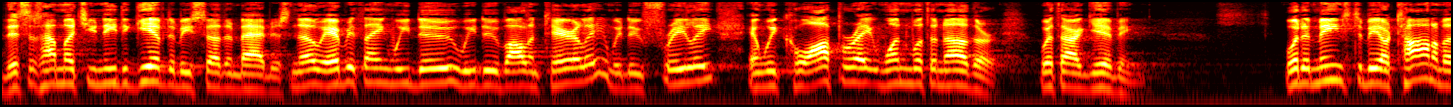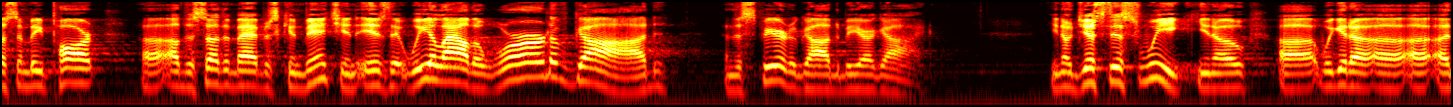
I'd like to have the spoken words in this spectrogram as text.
this is how much you need to give to be Southern Baptist. No, everything we do, we do voluntarily, and we do freely, and we cooperate one with another with our giving. What it means to be autonomous and be part uh, of the Southern Baptist Convention is that we allow the Word of God and the Spirit of God to be our guide. You know, just this week, you know, uh, we get a, a,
